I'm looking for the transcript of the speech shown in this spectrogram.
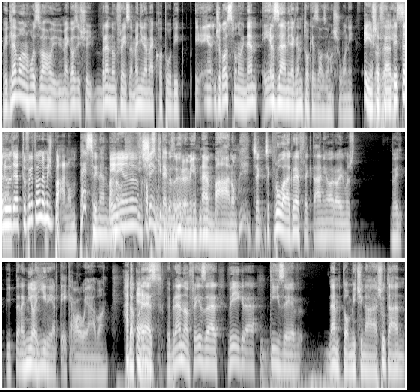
hogy le van hozva, hogy meg az is, hogy Brandon Fraser mennyire meghatódik. Én csak azt mondom, hogy nem érzelmileg nem tudok ezzel azonosulni. Én Ez se az feltétlenül, egésszel. de ettől függetlenül nem is bánom. Persze, hogy nem bánom. Én- Én, én senkinek az örömét nem bánom. Csak, csak próbálok reflektálni arra, hogy most hogy itt ennek mi a hírértéke valójában. Hát De akkor ez. ez. hogy Brandon Fraser végre tíz év nem tudom mit csinálás után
